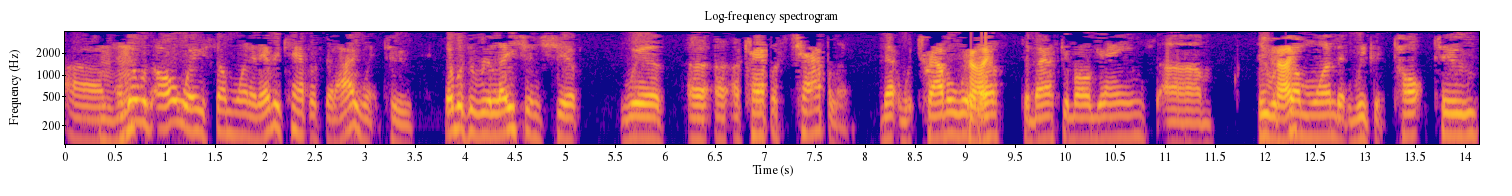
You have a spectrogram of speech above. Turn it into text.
Um, Mhm. and there was always someone at every campus that I went to. There was a relationship with a, a, a campus chaplain that would travel with Okay. us to basketball games. Um, he was Okay. someone that we could talk to.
